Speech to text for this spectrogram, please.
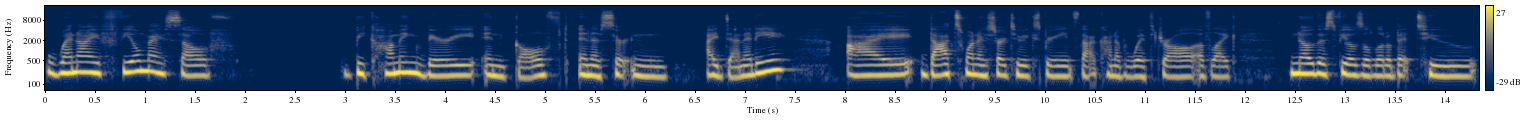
when I feel myself becoming very engulfed in a certain identity, I that's when I start to experience that kind of withdrawal of like, no, this feels a little bit too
